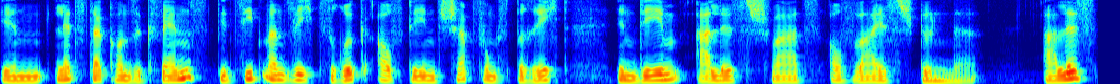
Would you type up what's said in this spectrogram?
In letzter Konsequenz bezieht man sich zurück auf den Schöpfungsbericht, in dem alles schwarz auf weiß stünde. Alles,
